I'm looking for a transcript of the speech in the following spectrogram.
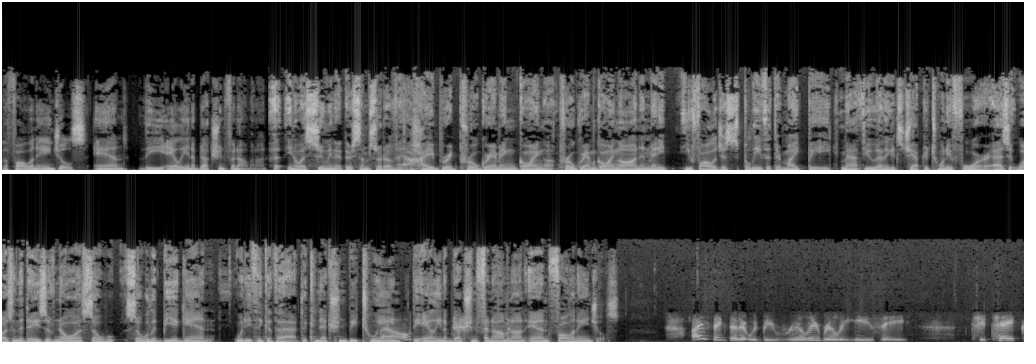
the fallen angels and the alien abduction phenomenon. Uh, you know, assuming that there's some sort of hybrid programming going on, program going on, and many ufologists believe that there might be. Matthew, I think it's chapter 24, as it was in the days of Noah, so so will it be again. What do you think of that? The connection between Well- the alien abduction phenomenon and fallen angels? I think that it would be really, really easy to take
